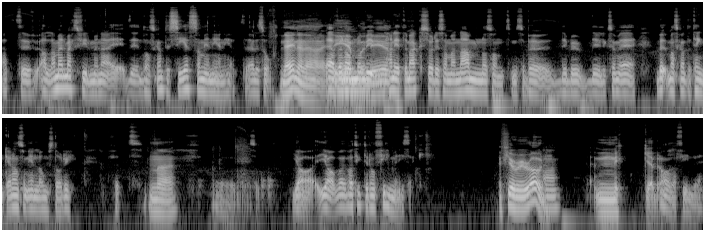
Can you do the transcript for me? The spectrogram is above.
att eh, alla Mad Max-filmerna, är- de- ska inte ses som en enhet eller så. Nej, nej, nej. Även det är, om de, det är, han heter Max och det är samma namn och sånt. Men så be, det, det är liksom, eh, be, man ska inte tänka dem som en lång story. Att, Nej. så, ja, ja vad, vad tyckte du om filmen Isak? Fury Road, Ja, mycket bra. ja vad fin du är.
